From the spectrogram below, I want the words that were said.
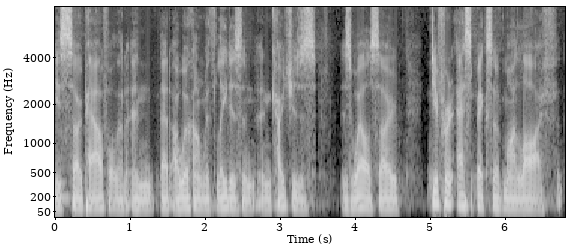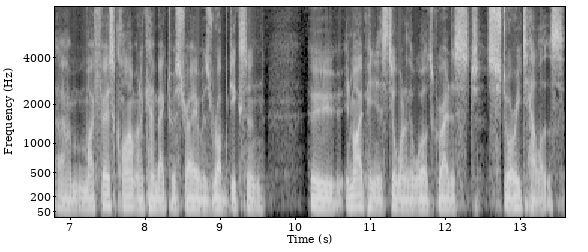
is so powerful, and, and that I work on with leaders and, and coaches as well. So different aspects of my life. Um, my first client when I came back to Australia was Rob Dixon, who, in my opinion, is still one of the world's greatest storytellers.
